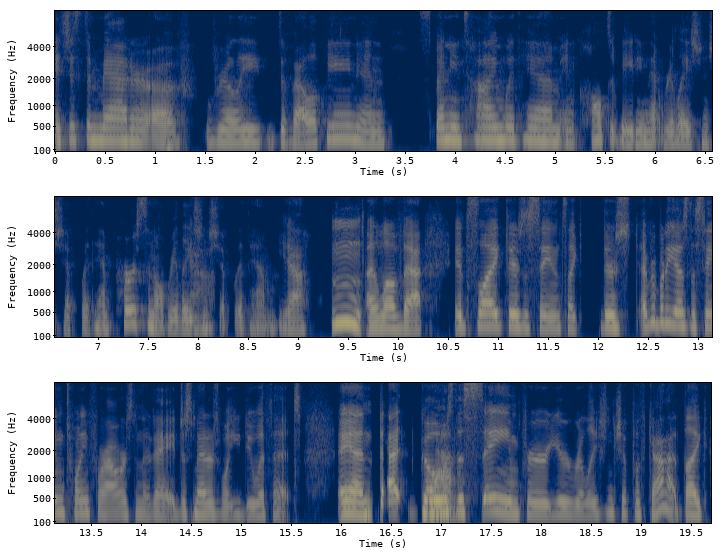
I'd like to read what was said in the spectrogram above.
it's just a matter of really developing and spending time with him and cultivating that relationship with him personal relationship yeah. with him yeah mm, i love that it's like there's a saying it's like there's everybody has the same 24 hours in their day it just matters what you do with it and that goes yeah. the same for your relationship with god like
